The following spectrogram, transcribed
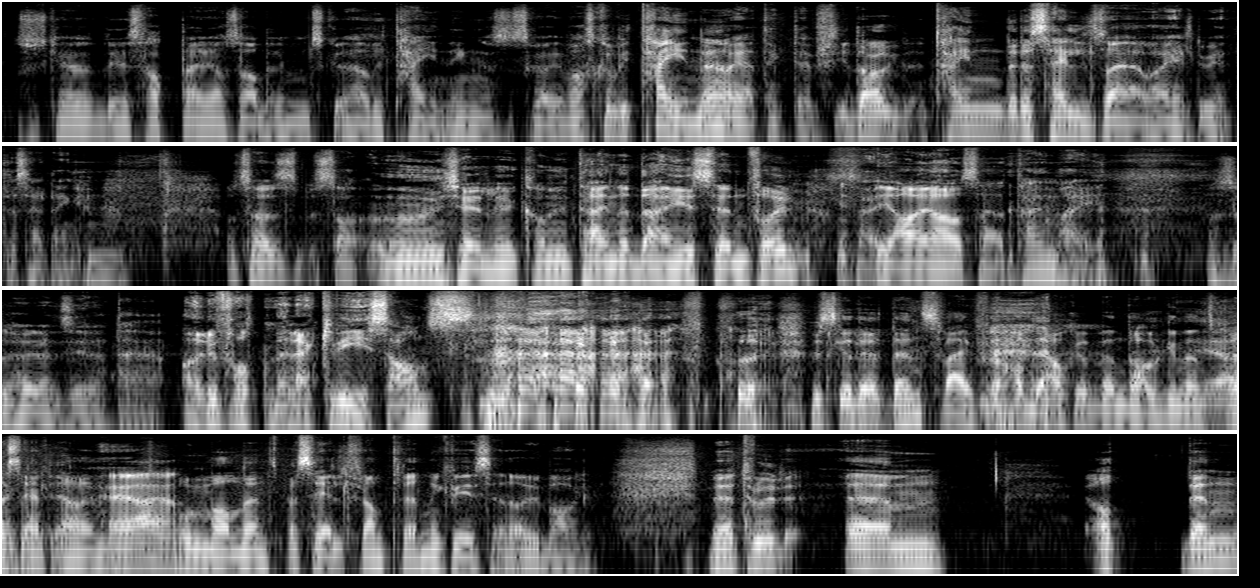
Og så husker jeg de satt der, og så hadde de, skulle, hadde de tegning. Og så skal, hva skal vi tegne? Og jeg tenkte i dag, tegn dere selv, sa jeg. Var helt uinteressert, egentlig. Og så sa han Kjell, kan vi tegne deg istedenfor? Ja ja, sa jeg. Tegn meg. Og så hører jeg de sier. Har du fått med deg kvisa hans? Husker jeg det, Den svei, for da hadde jeg akkurat den dagen en spesielt ja, en Ja, ja. ung mann med en spesielt framtredende kvise. Det var ubehagelig. Men jeg tror um, at den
